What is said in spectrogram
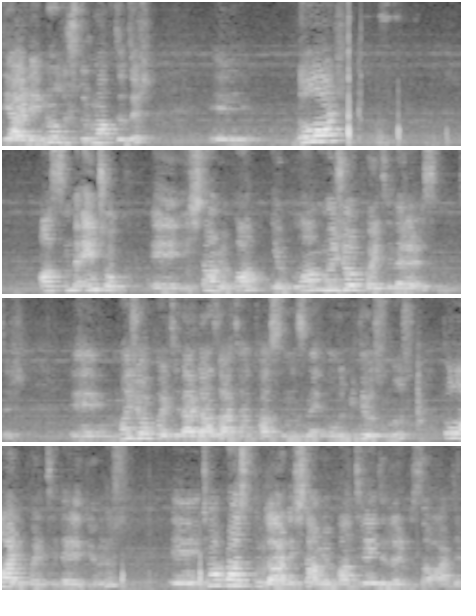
diğerlerini oluşturmaktadır. E, dolar aslında en çok e, işlem yapan, yapılan major pariteler arasındadır. E, major paritelerden zaten kastımız ne onu biliyorsunuz. Dolarlı pariteler ediyoruz. E, çapraz kurlarda işlem yapan traderlarımız da vardır.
